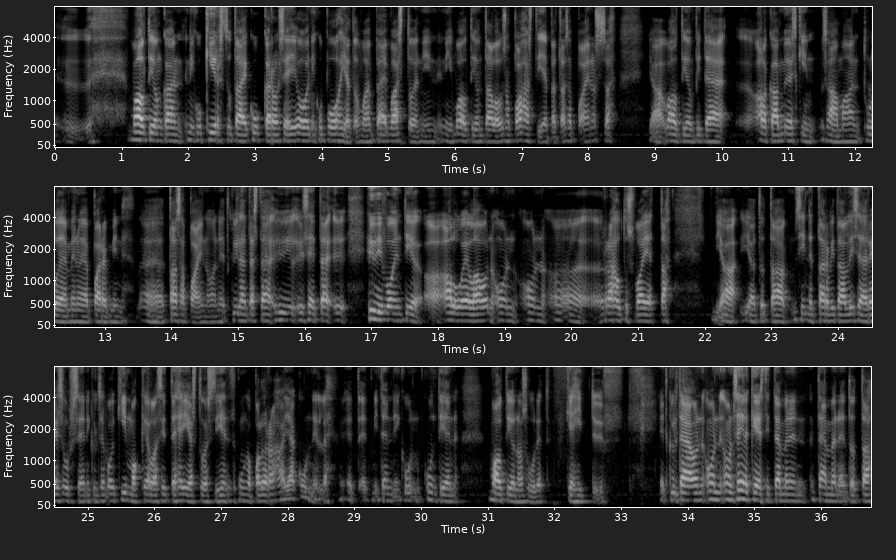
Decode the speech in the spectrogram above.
valtionkaan niin kuin kirstu tai kukkaro se ei ole niin kuin pohjaton, vaan päinvastoin, niin, niin valtion talous on pahasti epätasapainossa ja valtion pitää alkaa myöskin saamaan tuloja ja menoja paremmin tasapainoon. Et kyllähän tästä se, että hyvinvointialueella on, on, on rahoitusvajetta ja, ja tota, sinne tarvitaan lisää resursseja, niin kyllä se voi kimmokkeella sitten heijastua siihen, että kuinka paljon rahaa jää kunnille, että et miten niin kuin kuntien valtionosuudet kehittyy. Että kyllä tämä on, on, on selkeästi tämmöinen tota,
